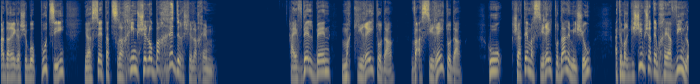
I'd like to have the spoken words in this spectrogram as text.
עד הרגע שבו פוצי יעשה את הצרכים שלו בחדר שלכם. ההבדל בין מכירי תודה ואסירי תודה הוא כשאתם אסירי תודה למישהו, אתם מרגישים שאתם חייבים לו,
